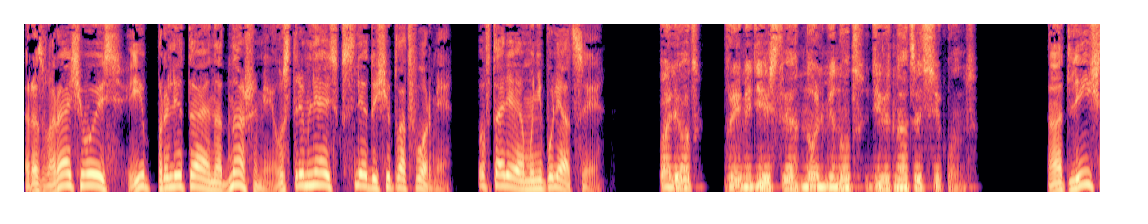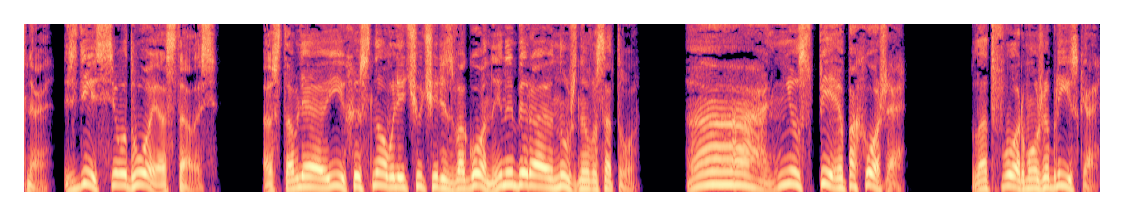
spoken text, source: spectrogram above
Разворачиваюсь и, пролетая над нашими, устремляюсь к следующей платформе. Повторяю манипуляции. Полет. Время действия — 0 минут 19 секунд. Отлично. Здесь всего двое осталось. Оставляю их и снова лечу через вагон и набираю нужную высоту. А, не успею, похоже. Платформа уже близко.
